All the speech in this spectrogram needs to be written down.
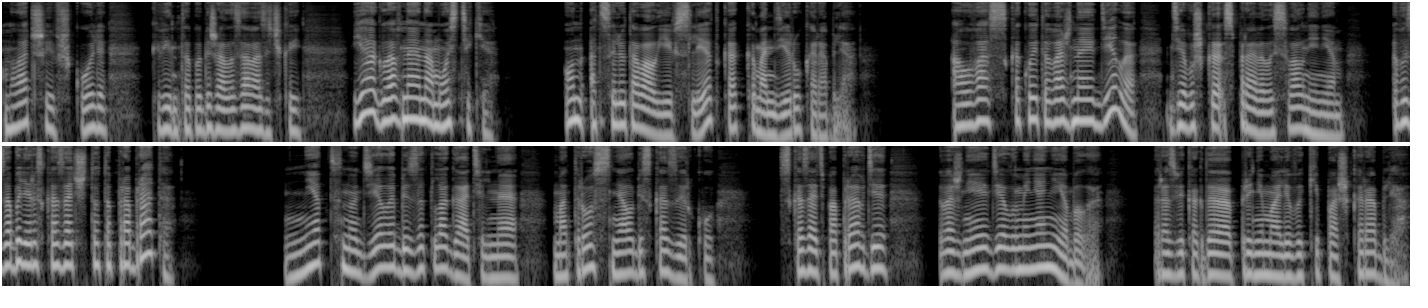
младшие в школе. Квинта побежала за вазочкой — я, главное, на мостике». Он отсалютовал ей вслед, как командиру корабля. «А у вас какое-то важное дело?» — девушка справилась с волнением. «Вы забыли рассказать что-то про брата?» «Нет, но дело безотлагательное», — матрос снял бескозырку. «Сказать по правде, важнее дел у меня не было. Разве когда принимали в экипаж корабля?»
